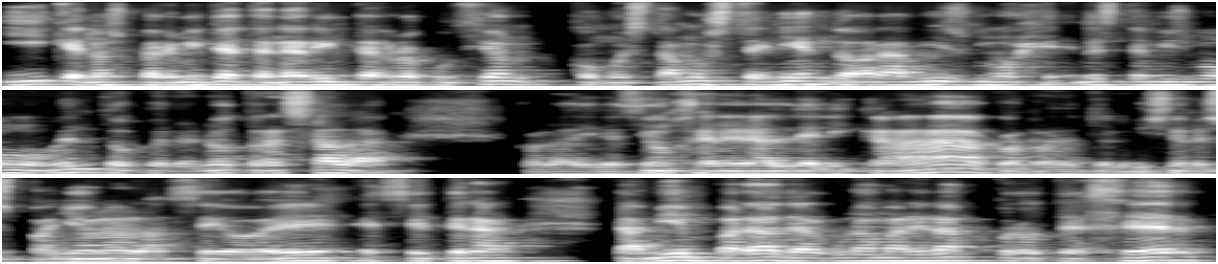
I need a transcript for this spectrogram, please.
y que nos permite tener interlocución, como estamos teniendo ahora mismo, en este mismo momento, pero en otra sala, con la Dirección General del ICA, con Radio Televisión Española, la COE, etcétera, también para de alguna manera proteger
